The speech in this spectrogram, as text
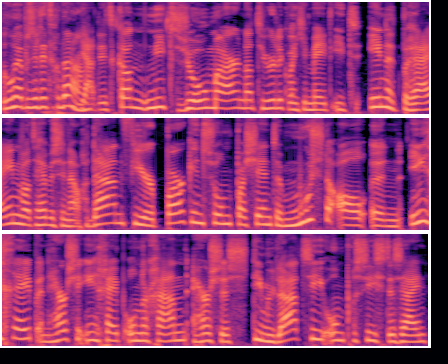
hoe hebben ze dit gedaan? Ja, dit kan niet zomaar natuurlijk, want je meet iets in het brein. Wat hebben ze nou gedaan? Vier Parkinson-patiënten moesten al een ingreep, een herseningreep ondergaan. Hersenstimulatie, om precies te zijn.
